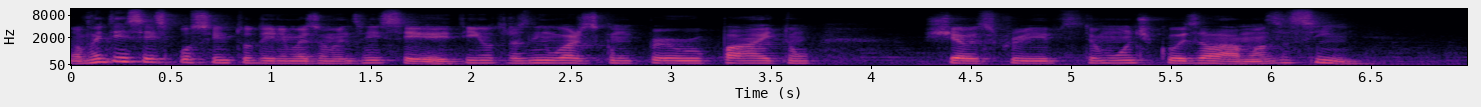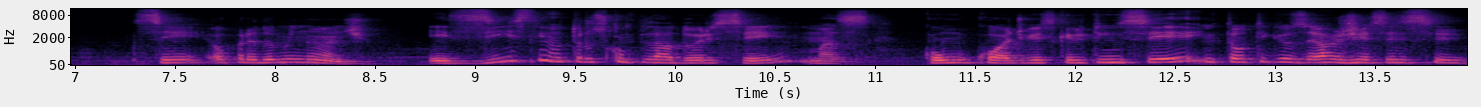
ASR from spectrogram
96% dele mais ou menos é em C. Aí tem outras linguagens como Perl, Python, Shell Scripts, tem um monte de coisa lá. Mas assim, C é o predominante. Existem outros compiladores C, mas como o código é escrito em C, então tem que usar o GCC.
